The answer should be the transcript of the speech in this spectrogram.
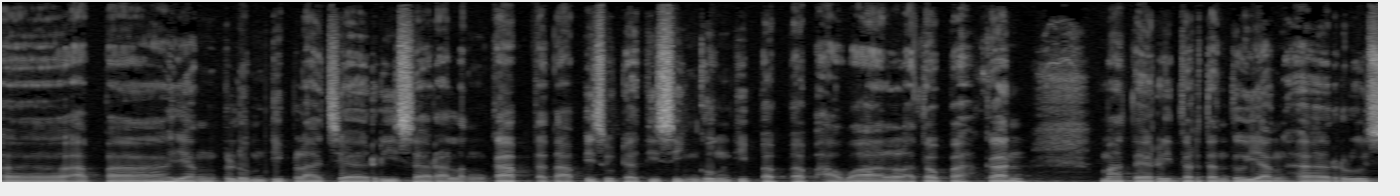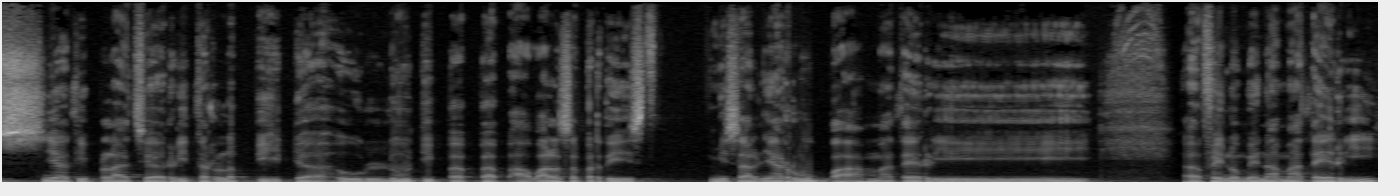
eh, apa yang belum dipelajari secara lengkap tetapi sudah disinggung di bab-bab awal atau bahkan materi tertentu yang harusnya dipelajari terlebih dahulu di bab-bab awal seperti misalnya rupa materi eh, fenomena materi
